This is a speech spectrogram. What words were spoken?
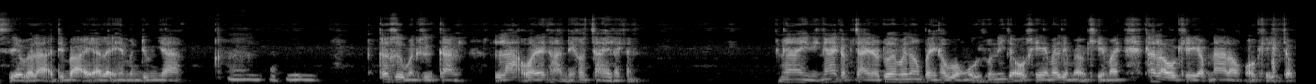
เสียเวลาอธิบายอะไรให้มันยุ่งยากก็คือมันคือการละไว้ในฐานที่เข้าใจแล้วกัน ง่ายง่ายกับใจเราด้วยไม่ต้องไปเขาวงว่าอุ๊ยคนนี้จะโอเคไหมหรือไม่โอเคไหมถ้าเราโอเคกับหน้าเราโอเคจบ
